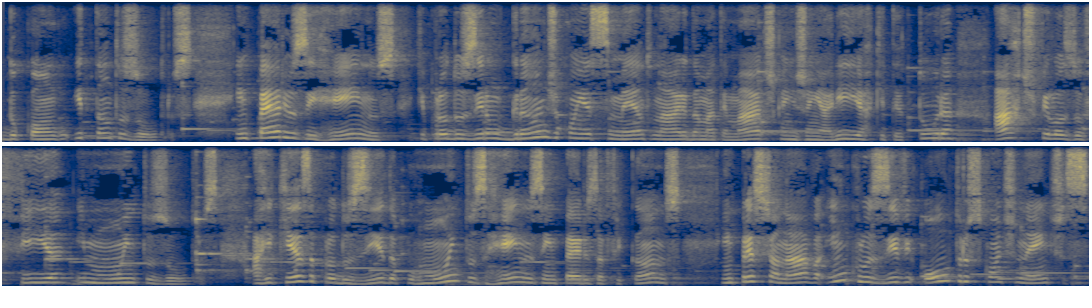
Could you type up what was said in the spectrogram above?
do Congo e tantos outros. Impérios e reinos que produziram grande conhecimento na área da matemática, engenharia, arquitetura, arte, filosofia e muitos outros. A riqueza produzida por muitos reinos e impérios africanos impressionava inclusive outros continentes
